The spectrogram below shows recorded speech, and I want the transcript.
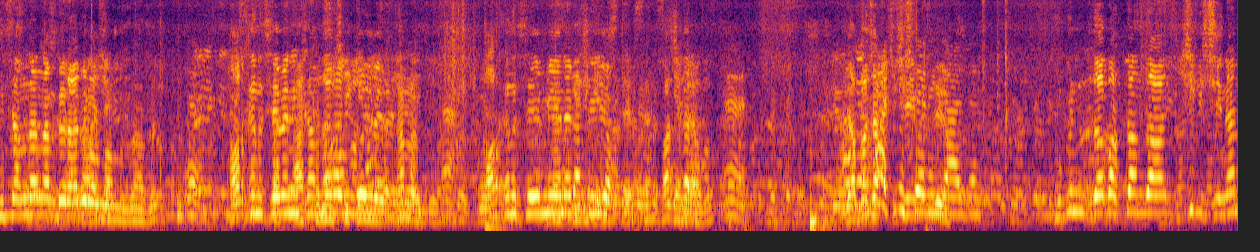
insanlarla beraber olmamız lazım. Halkını seven insanlara bir oy verin. Tamam. Halkını sevmeyene bir şey yok. Başkanım. Evet. Yapacak Kaç bir şeyimiz müşterin yok. geldi? Bugün sabahtan daha iki kişiyle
